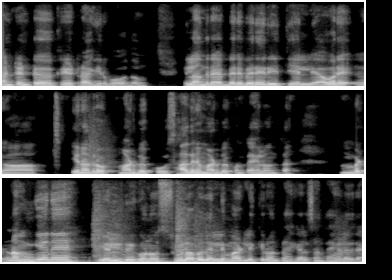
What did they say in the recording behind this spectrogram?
ಕಂಟೆಂಟ್ ಕ್ರಿಯೇಟರ್ ಆಗಿರ್ಬೋದು, ಇಲ್ಲಾಂದ್ರೆ ಬೇರೆ ಬೇರೆ ರೀತಿಯಲ್ಲಿ ಅವರೇ ಏನಾದ್ರೂ ಮಾಡ್ಬೇಕು, ಸಾಧನೆ ಮಾಡ್ಬೇಕು ಅಂತ ಹೇಳುವಂತ ಬಟ್ ನಮ್ಗೇನೆ ಎಲ್ರಿಗೂ ಸುಲಭದಲ್ಲಿ ಮಾಡ್ಲಿಕ್ಕಿರುವಂತಹ ಕೆಲಸ ಅಂತ ಹೇಳಿದ್ರೆ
